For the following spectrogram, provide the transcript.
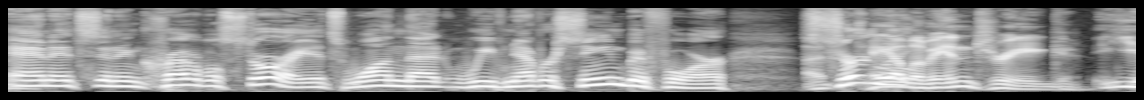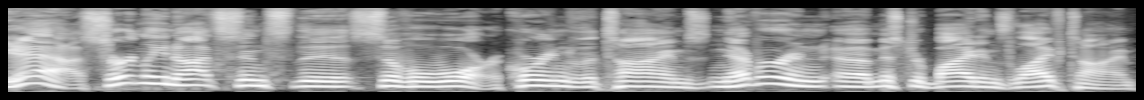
And it's an incredible story. It's one that we've never seen before. A tale of intrigue. Yeah, certainly not since the Civil War. According to the Times, never in uh, Mr. Biden's lifetime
